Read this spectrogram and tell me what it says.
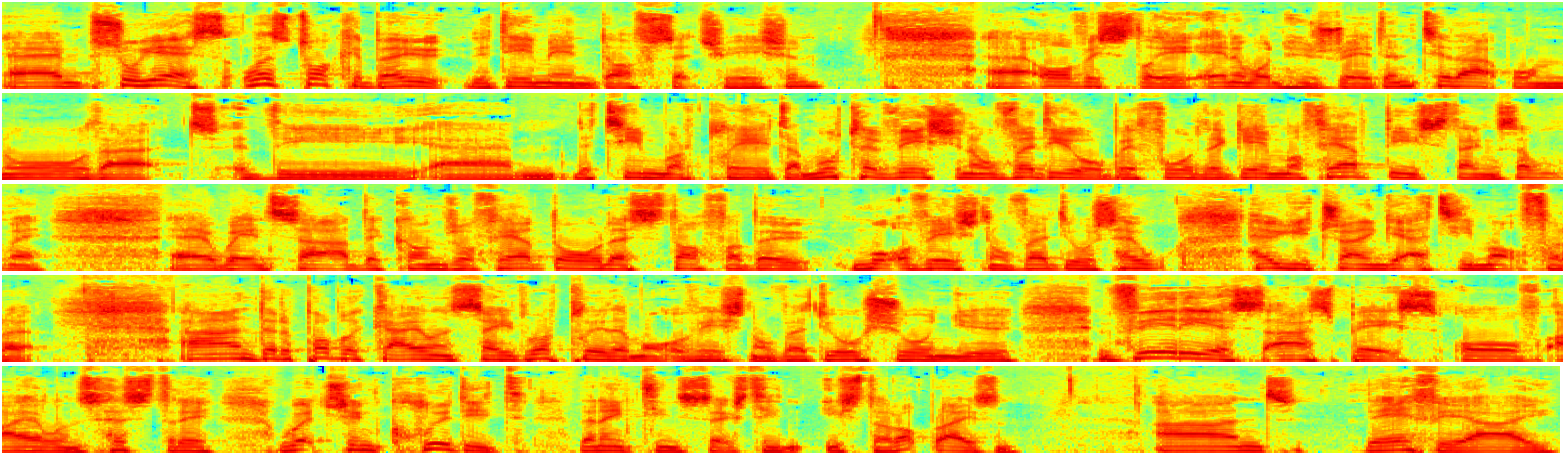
Um, so, yes, let's talk about the Damien Duff situation. Uh, obviously, anyone who's read into that will know that the um, the team were played a motivational video before the game. We've heard these things, haven't we? Uh, when Saturday comes, we've heard all this stuff about motivational videos, how, how you try and get a team up for it. And the Republic Island side were played a motivational video showing you various aspects of Ireland's history, which included the 1916 Easter Uprising. And the FAI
